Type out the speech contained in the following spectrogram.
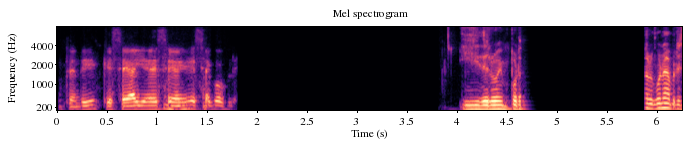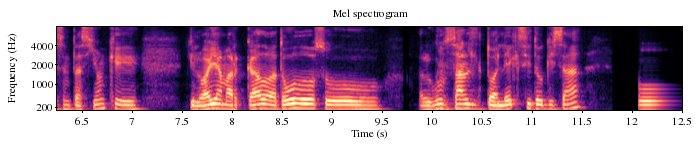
¿entendí? Que se haya ese, ese acople. Y de lo importante, alguna presentación que, que lo haya marcado a todos o algún salto al éxito quizá. O,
